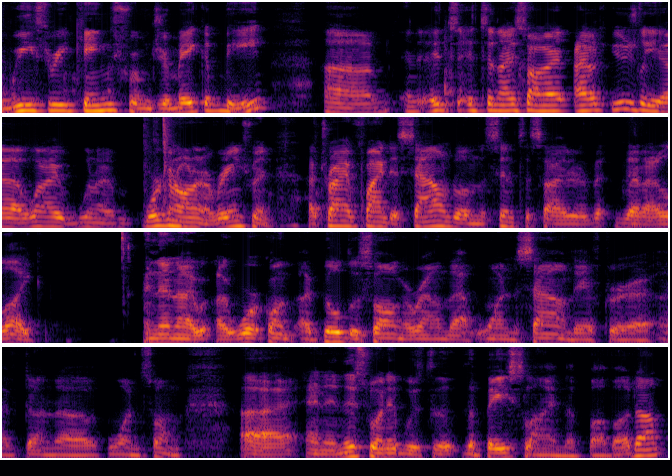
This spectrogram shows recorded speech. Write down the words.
We Three Kings from Jamaica Be. Um, and it's it's a nice song. I, I usually uh, when I when I'm working on an arrangement, I try and find a sound on the synthesizer that, that I like and then I, I work on I build the song around that one sound after I, have done uh, one song, uh, and in this one it was the the bass line the ba ba dum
